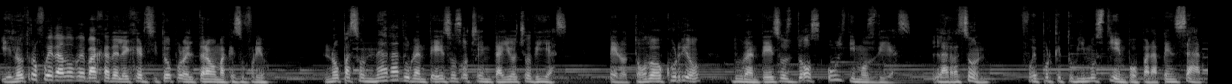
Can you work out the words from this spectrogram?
y el otro fue dado de baja del ejército por el trauma que sufrió. No pasó nada durante esos 88 días, pero todo ocurrió durante esos dos últimos días. La razón fue porque tuvimos tiempo para pensar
